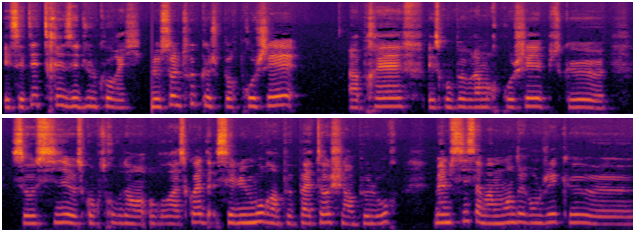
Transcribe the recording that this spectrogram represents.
et c'était très édulcoré. Le seul truc que je peux reprocher, après, est-ce qu'on peut vraiment reprocher, puisque euh, c'est aussi euh, ce qu'on retrouve dans Aurora Squad, c'est l'humour un peu patoche et un peu lourd, même si ça m'a moins dérangé que, euh,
